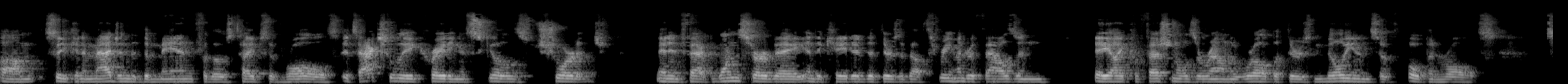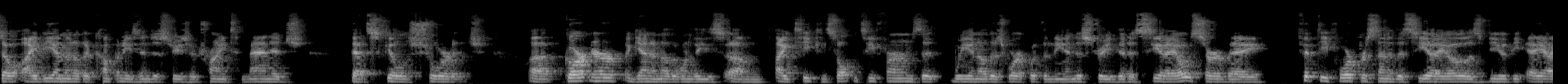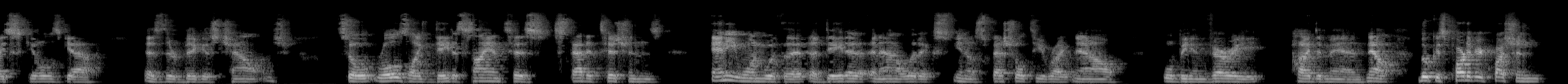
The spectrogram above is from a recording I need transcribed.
Um, so you can imagine the demand for those types of roles. It's actually creating a skills shortage. And in fact, one survey indicated that there's about 300,000 AI professionals around the world, but there's millions of open roles. So IBM and other companies, industries are trying to manage that skills shortage. Uh, Gartner, again, another one of these um, IT consultancy firms that we and others work with in the industry, did a CIO survey. 54% of the CIOs viewed the AI skills gap as their biggest challenge. So roles like data scientists, statisticians, anyone with a, a, data and analytics, you know, specialty right now will be in very high demand. Now, Lucas, part of your question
